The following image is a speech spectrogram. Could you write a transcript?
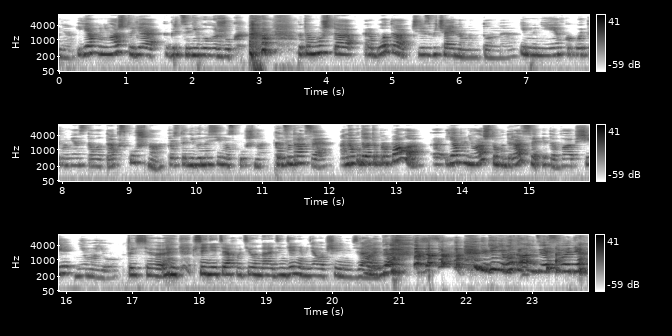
Женя. И я поняла, что я, как говорится, не вывожук. Потому что работа чрезвычайно монотонная. И мне в какой-то момент стало так скучно. Просто невыносимо скучно. Концентрация. Она куда-то пропала. Э, Я поняла, что модерация — это вообще не мое. То есть, э, Ксения, тебя хватило на один день, а меня вообще не взяли. да. Евгения, вот какие у тебя сегодня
